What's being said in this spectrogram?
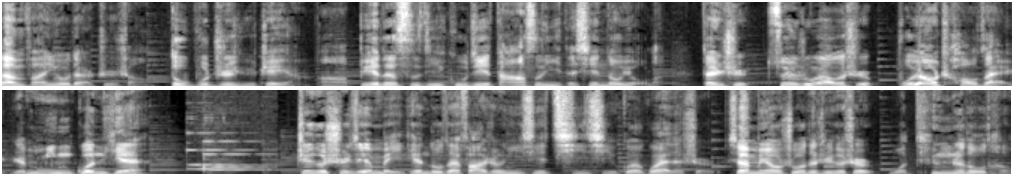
但凡有点智商，都不至于这样啊！别的司机估计打死你的心都有了。但是最重要的是，不要超载，人命关天。这个世界每天都在发生一些奇奇怪怪的事儿。下面要说的这个事儿，我听着都疼。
